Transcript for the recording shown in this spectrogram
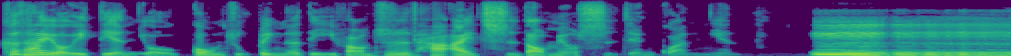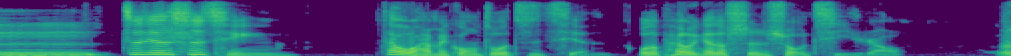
可是她有一点有公主病的地方，就是她爱迟到，没有时间观念。嗯嗯嗯嗯嗯嗯嗯嗯，这件事情在我还没工作之前，我的朋友应该都深受其扰。我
